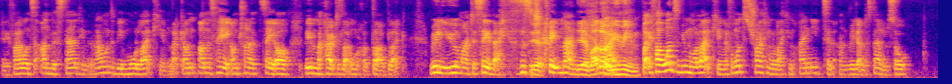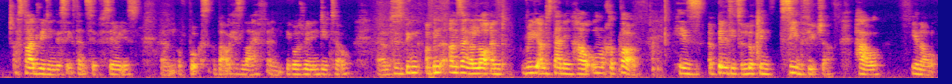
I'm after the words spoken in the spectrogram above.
and if I want to understand him, and if I want to be more like him, like I'm, I'm saying, I'm trying to say, oh, maybe my character's like Umar Khattab, like really, who am I to say that he's such Yeah. a great man? Yeah, but I know what you mean. But if I want to be more like him, if I want to try to be more like him, I need to and really understand him. So I started reading this extensive series um, of books about his life, and it goes really in detail. Um, so it's been I've been understanding a lot and really understanding how Umar Khattab, his ability to look and see the future, how you know.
